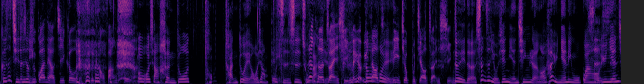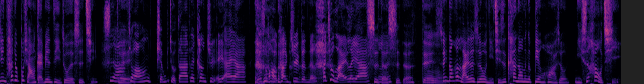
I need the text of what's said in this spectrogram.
可是其实就是官僚机构的思考方式。我我想很多。同团队哦，我想不只是出版，任何转型没有遇到阻力就不叫转型。对的，甚至有些年轻人哦，他与年龄无关哦，与年轻他就不想要改变自己做的事情。是啊，就好像前不久大家在抗拒 AI 啊，有什么好抗拒的呢？他就来了呀。是的，是的，对。所以当他来的时候，你其实看到那个变化的时候，你是好奇。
